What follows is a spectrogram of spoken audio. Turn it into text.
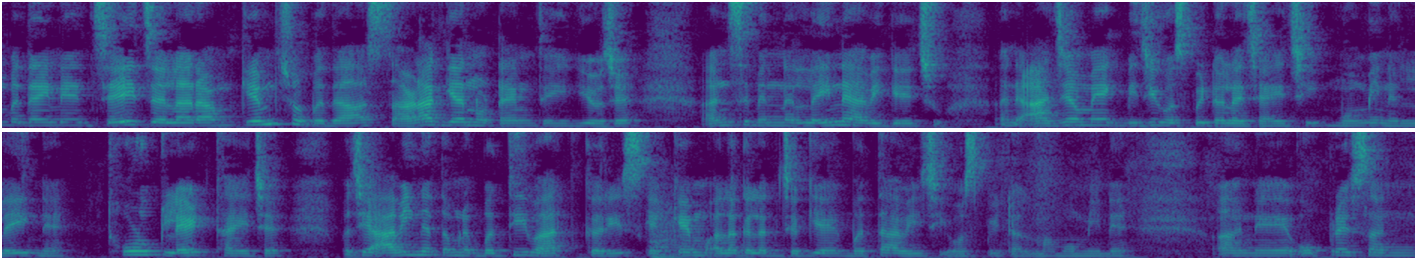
કૃષ્ણ બધાને જય જલારામ. કેમ છો બધા? સાડા અગિયારનો ટાઈમ થઈ ગયો છે. અંશીબેનને લઈને આવી ગઈ છું. અને આજે અમે એક બીજી હોસ્પિટલે જાય છીએ મમ્મીને લઈને થોડુંક લેટ થાય છે. પછી આવીને તમને બધી વાત કરીશ કે કેમ અલગ અલગ જગ્યાએ બતાવી છીએ હોસ્પિટલમાં મમ્મીને. અને ઓપરેશન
